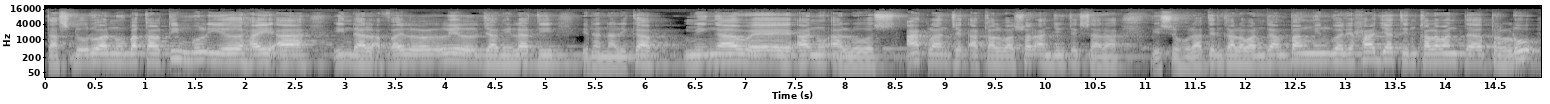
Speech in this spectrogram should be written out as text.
Tasduru anu bakal timbul ieu haya indal afalil jamilati dina nalika mingawe anu alus. Aklan cek akal wasar anjing cek sara bisuhulatin kalawan gampang min gua hajatin kalawan teu perlu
